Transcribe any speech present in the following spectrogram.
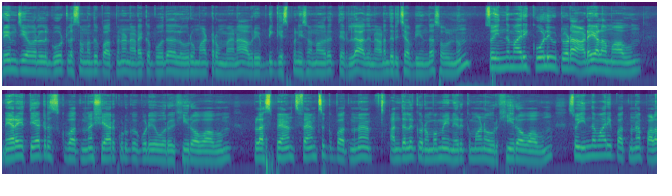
பிரேம்ஜி அவர்கள் கோட்டில் சொன்னது பார்த்தோன்னா நடக்க போது அதில் ஒரு மாற்றம் வேணாம். அவர் எப்படி கெஸ் பண்ணி சொன்னாரோ தெரில அது நடந்துருச்சு அப்படின்னு தான் சொல்லணும். ஸோ இந்த மாதிரி கோலிவுட்டோட அடையாளமாகவும் நிறைய தேட்டர்ஸ்க்கு பார்த்தோம்னா ஷேர் கொடுக்கக்கூடிய ஒரு ஹீரோவாகவும் ப்ளஸ் ஃபேன்ஸ் ஃபேன்ஸுக்கு பார்த்தோம்னா அந்தளவுக்கு ரொம்பவுமே நெருக்கமான ஒரு ஹீரோவாகவும் ஸோ இந்த மாதிரி பார்த்தோம்னா பல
